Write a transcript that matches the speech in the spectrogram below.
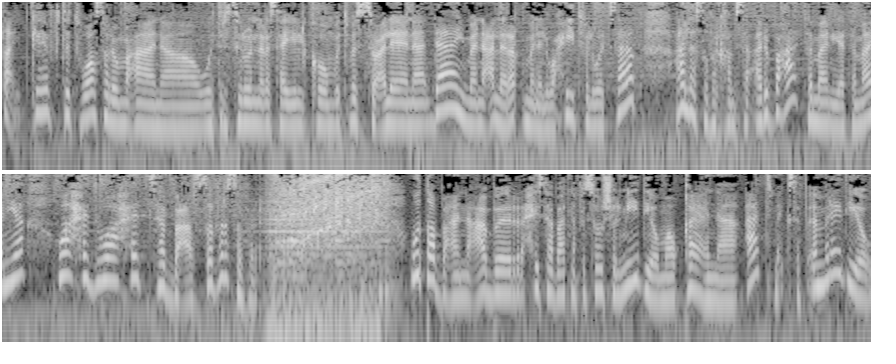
طيب كيف تتواصلوا معنا وترسلوا لنا رسائلكم وتمسوا علينا؟ دائما على رقمنا الوحيد في الواتساب على صفر خمسة أربعة ثمانية, ثمانية واحد, واحد سبعة صفر صفر. وطبعا عبر حساباتنا في السوشيال ميديا وموقعنا at راديو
